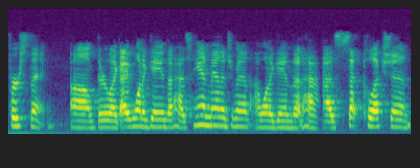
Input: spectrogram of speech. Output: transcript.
first thing. Um, they're like, I want a game that has hand management. I want a game that has set collection.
